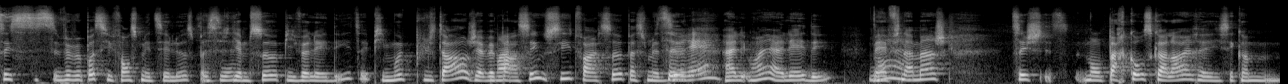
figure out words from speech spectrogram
tu sais, veux, pas s'ils font ce métier-là, c'est parce qu'ils aiment ça puis ils veulent aider, tu sais. Puis moi, plus tard, j'avais Ouais. pensé aussi de faire ça parce que je me C'est disais, vrai? aller, ouais, aller aider. Mais Ouais. finalement, je- tu sais, je- mon parcours scolaire, euh, c'est comme.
